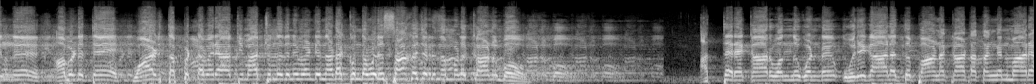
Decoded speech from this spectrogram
ഇന്ന് അവിടുത്തെ വാഴ്ത്തപ്പെട്ടവരാക്കി മാറ്റുന്നതിന് വേണ്ടി നടക്കുന്ന ഒരു സാഹചര്യം നമ്മൾ കാണുമ്പോ അത്തരക്കാർ വന്നുകൊണ്ട് ഒരു കാലത്ത് പാണക്കാട്ട തങ്ങന്മാരെ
